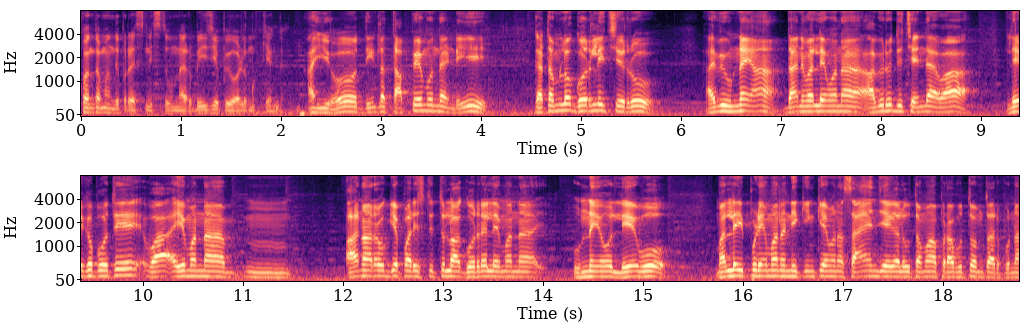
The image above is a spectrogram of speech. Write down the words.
కొంతమంది ప్రశ్నిస్తూ ఉన్నారు బీజేపీ వాళ్ళు ముఖ్యంగా. అయ్యో దీంట్లో తప్పేముందండి? గతంలో గొర్రెలు ఇచ్చిర్రు. అవి ఉన్నాయా? దానివల్ల ఏమైనా అభివృద్ధి చెందావా? లేకపోతే వా ఏమన్నా అనారోగ్య పరిస్థితుల్లో ఆ గొర్రెలు ఏమన్నా ఉన్నాయో లేవో మళ్ళీ ఇప్పుడు ఏమైనా నీకు ఇంకేమైనా సాయం చేయగలుగుతామా ప్రభుత్వం తరపున?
